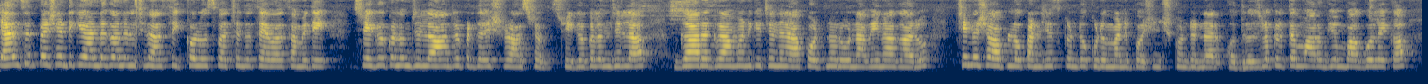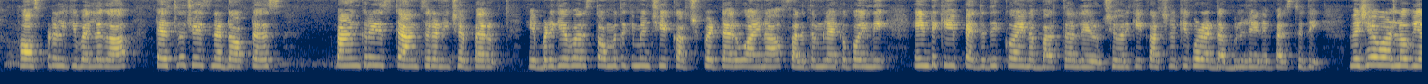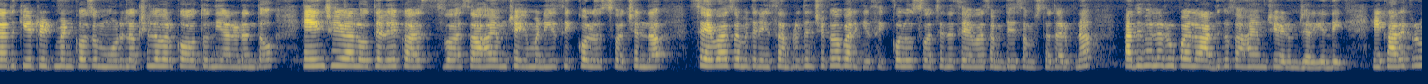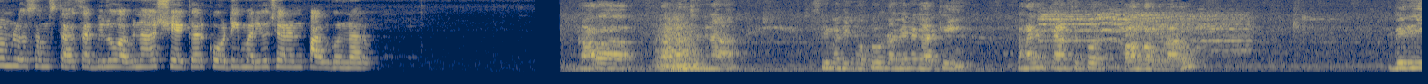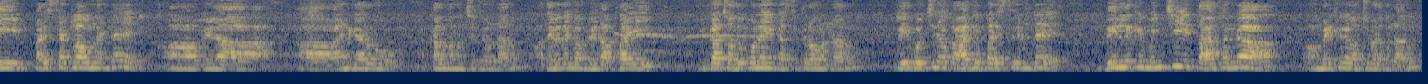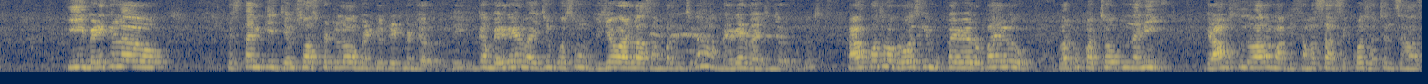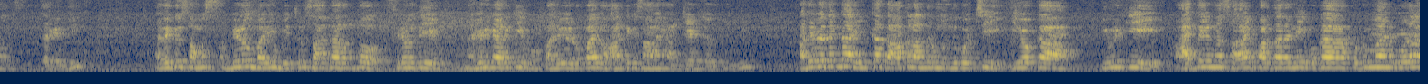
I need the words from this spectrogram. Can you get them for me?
Cancer పేషెంట్కి అండగా నిలిచిన సిక్కలు స్వచ్ఛంద సేవా సమితి శ్రీకాకుళం జిల్లా ఆంధ్రప్రదేశ్ రాష్ట్రం. శ్రీకాకుళం జిల్లా గార గ్రామానికి చెందిన పొట్నూరు నవీన గారు చిన్న షాపులో పనిచేసుకుంటూ కుటుంబాన్ని పోషించుకుంటున్నారు. కొద్ది రోజుల క్రితం ఆరోగ్యం బాగోలేక హాస్పిటల్కి వెళ్ళగా టెస్టులు చేసిన డాక్టర్స్ ప్యాంక్రీస్ క్యాన్సర్ అని చెప్పారు. ఇప్పటికే వారి స్తోమతకి మించి ఖర్చు పెట్టారు. అయినా ఫలితం లేకపోయింది. ఇంటికి పెద్ద దిక్కు అయిన భర్త లేరు. చివరికి ఖర్చులకి కూడా డబ్బులు లేని పరిస్థితి. విజయవాడలో వ్యాధికి ట్రీట్మెంట్ కోసం మూడు లక్షల వరకు అవుతుంది అనడంతో ఏం చేయాలో తెలియక స్వ సహాయం చేయమని సిక్కులు స్వచ్ఛంద సేవా సమితిని సంప్రదించగా వారికి సిక్కులు స్వచ్ఛంద సేవా సమితి సంస్థ తరపున పదివేల రూపాయలు ఆర్థిక సహాయం చేయడం జరిగింది. ఈ కార్యక్రమంలో సంస్థ సభ్యులు అవినాష్ శేఖర్ కోటి మరియు చరణ్ పాల్గొన్నారు. కారా గ్రామానికి చెందిన శ్రీమతి పొట్టూరు నవీన గారికి కనగన్ క్యాన్సర్తో బాధపడుతున్నారు. వీరి పరిస్థితి ఎట్లా ఉందంటే వీళ్ళ ఆయన గారు కల్మనం చెంది ఉన్నారు. అదేవిధంగా వీళ్ళ అబ్బాయి ఇంకా చదువుకునే స్థితిలో ఉన్నారు. వీరికి వచ్చిన ఒక ఆర్థిక పరిస్థితి అంటే వీళ్ళకి మించి తాతంగా మెడికల్గా వచ్చి పెడుతున్నారు. ఈ మెడికల్ ప్రస్తుతానికి జెమ్స్ హాస్పిటల్లో మెడికల్ ట్రీట్మెంట్ జరుగుతుంది. ఇంకా మెరుగైన వైద్యం కోసం విజయవాడలో సంప్రదించగా మెరుగైన వైద్యం జరుగుతుంది. కాకపోతే ఒక రోజుకి ముప్పై వేల రూపాయలు వరకు ఖర్చు అవుతుందని గ్రామస్తుల ద్వారా మాకు ఈ సమస్య ఎక్కువ స్వచ్ఛంద జరిగింది. అందుకే సమస్య సభ్యులు మరియు మిత్రుల సహకారంతో శ్రీమతి నవీన్ గారికి ఒక పదివేల రూపాయలు ఆర్థిక సహాయం అందజేయడం జరుగుతుంది. అదేవిధంగా ఇంకా దాతలు అందరూ ముందుకు వచ్చి ఈ యొక్క ఈవిడికి ఆర్థికంగా సహాయపడతారని ఒక కుటుంబాన్ని కూడా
